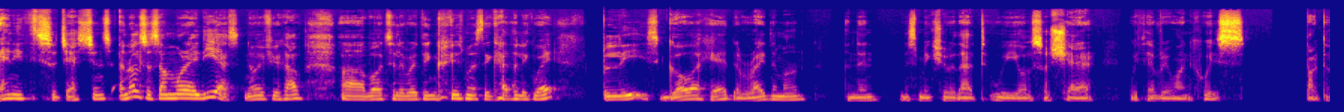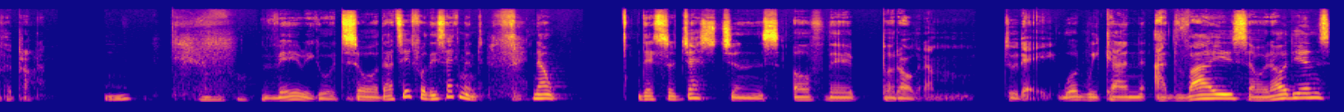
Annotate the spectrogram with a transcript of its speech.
any suggestions and also some more ideas. You know, if you have uh, about celebrating Christmas the Catholic way, please go ahead and write them on, and then let's make sure that we also share with everyone who is part of the program. Mm? Very good. So that's it for this segment. Now, the suggestions of the program today. What we can advise our audience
